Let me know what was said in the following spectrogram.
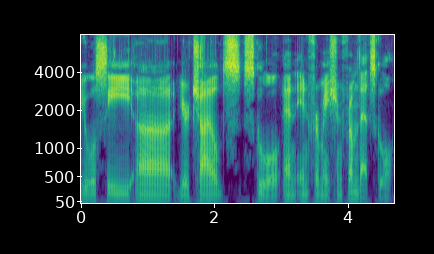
you will see uh, your child's school and information from that school.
